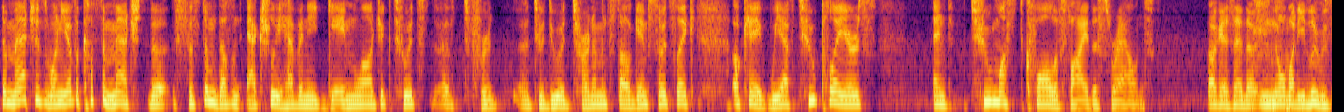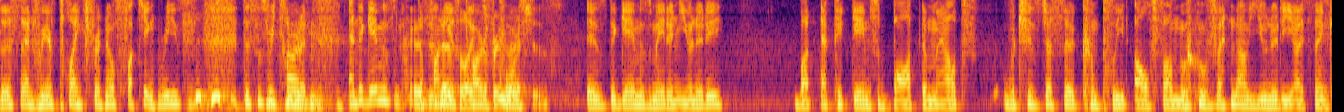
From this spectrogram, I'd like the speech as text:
the matches when you have a custom match, the system doesn't actually have any game logic to it uh, for uh, to do a tournament style game. So it's like, okay, we have two players, and two must qualify this round. Okay, so that nobody loses, and we're playing for no fucking reason. this is retarded. And the game is the funniest like, part, of course matches. is the game is made in Unity, but Epic Games bought them out, which is just a complete alpha move. And now Unity, I think,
